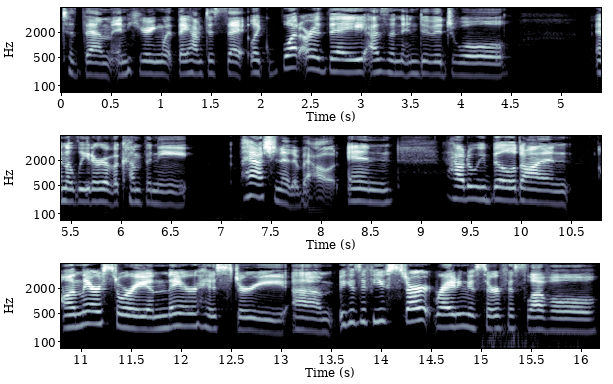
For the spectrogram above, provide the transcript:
to them and hearing what they have to say. Like, what are they as an individual and a leader of a company passionate about? And how do we build on on their story and their history? Um, because if you start writing a surface level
